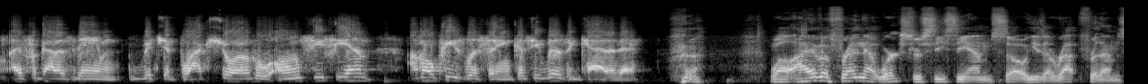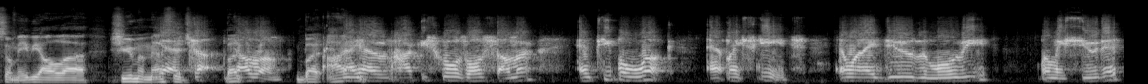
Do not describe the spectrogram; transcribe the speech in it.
I forgot his name, Richard Blackshaw, who owns CCM. I hope he's listening because he lives in Canada. well, I have a friend that works for CCM, so he's a rep for them, so maybe I'll uh, shoot him a message. Yeah, tell, but, tell them. but I I, have hockey schools all summer, and people look at my skates. And when I do the movie, when we shoot it,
